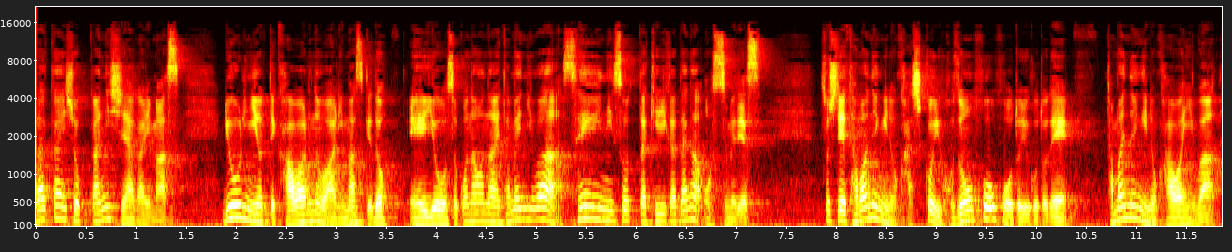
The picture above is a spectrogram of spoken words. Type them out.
らかい食感に仕上がります。料理によって変わるのはありますけど、栄養を損なわないためには、繊維に沿った切り方がおすすめです。そして玉ねぎの賢い保存方法ということで、玉ねぎの皮には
